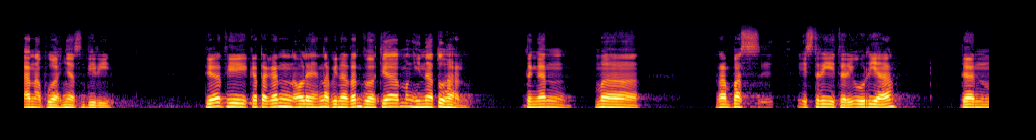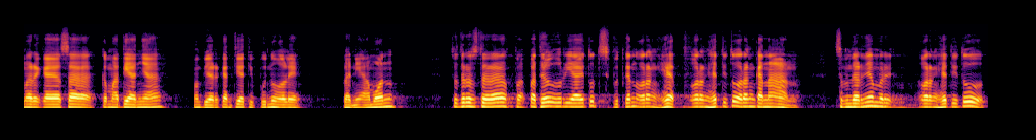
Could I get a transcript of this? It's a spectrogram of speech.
anak buahnya sendiri. Dia dikatakan oleh Nabi Nathan bahwa dia menghina Tuhan dengan merampas istri dari Uria dan merekayasa kematiannya, membiarkan dia dibunuh oleh Bani Amon. Saudara-saudara, padahal Uria itu disebutkan orang Het. Orang Het itu orang Kanaan. Sebenarnya orang Het itu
